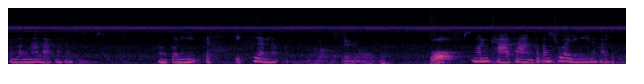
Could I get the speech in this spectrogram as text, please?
กำลังน่ารักนะคะเอาตัวนี้จะจิกเพื่อนแล้ว Boat. มันขาทางเขาต้องช่วยอย่างนี้นะคะ Boat.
